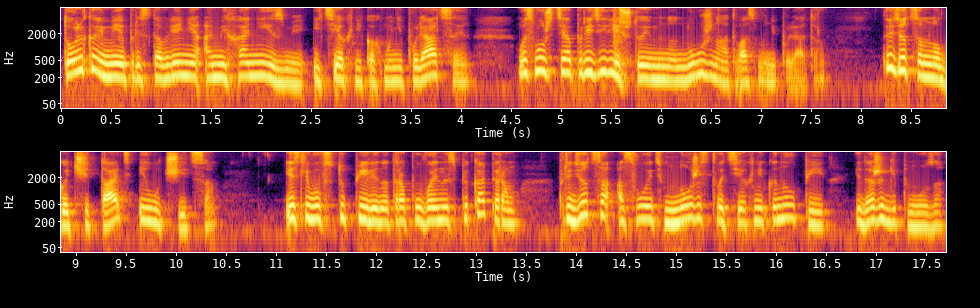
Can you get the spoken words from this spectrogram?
Только имея представление о механизме и техниках манипуляции, вы сможете определить, что именно нужно от вас манипулятору. Придется много читать и учиться. Если вы вступили на тропу войны с пикапером, придется освоить множество техник НЛП и даже гипноза,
